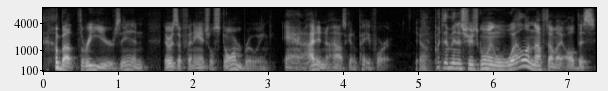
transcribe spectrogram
about three years in, there was a financial storm brewing, and I didn't know how I was going to pay for it. yeah, But the ministry is going well enough that I'm like, oh, this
